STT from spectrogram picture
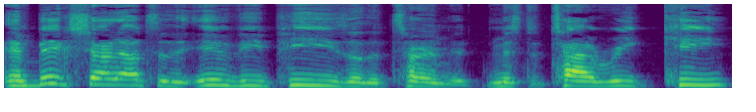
And big shout out to the MVPs of the tournament, Mr. Tyreek Key.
